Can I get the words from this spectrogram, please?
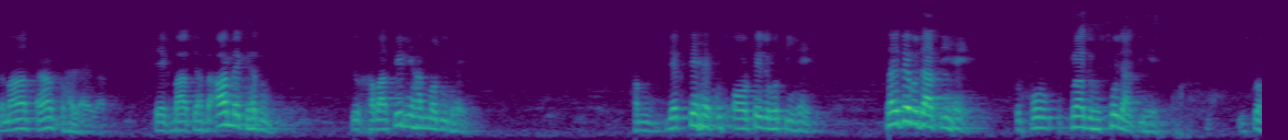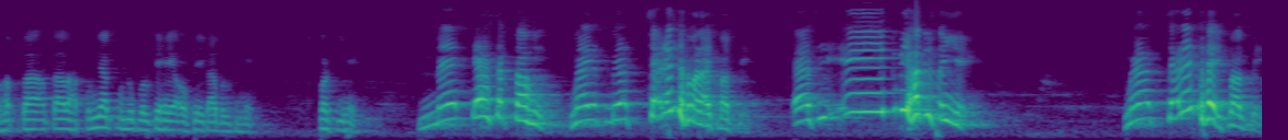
نماز آرام سے پڑھا جائے گا۔ ایک بات یہاں پہ اور میں کہہ دوں کہ خواتین یہاں موجود ہیں۔ ہم دیکھتے ہیں کچھ عورتیں جو ہوتی ہیں سجدے میں جاتی ہیں، تو پورا جو سو جاتی ہے اس کو پنیا لوگ بولتے ہیں، عورتیں کیا بولتی ہیں؟ پڑھتی ہیں۔ میں کہہ سکتا ہوں، میں میرا چیلنج ہمارا اس بات پہ۔ ایسی ایک بھی حدیث نہیں ہے۔ میرا چیلنج ہے اس بات پہ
